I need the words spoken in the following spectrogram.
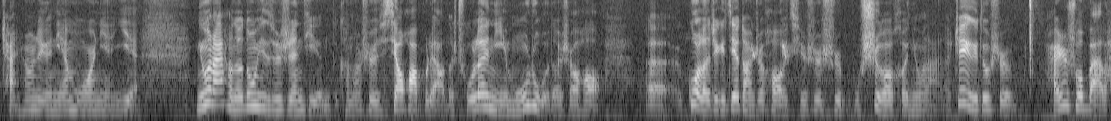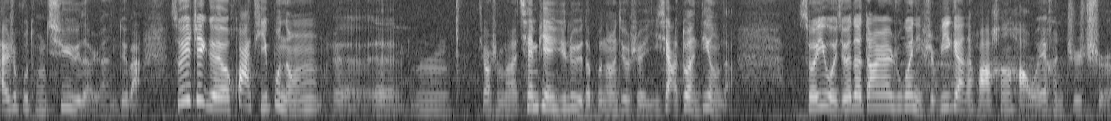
产生这个黏膜粘液。牛奶很多东西是人体可能是消化不了的，除了你母乳的时候，呃，过了这个阶段之后，其实是不适合喝牛奶的。这个就是。还是说白了，还是不同区域的人，对吧？所以这个话题不能，呃呃，嗯，叫什么千篇一律的，不能就是一下断定的。所以我觉得，当然，如果你是 vegan 的话，很好，我也很支持。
